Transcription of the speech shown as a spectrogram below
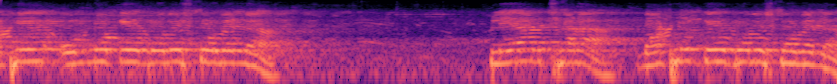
মাঠে অন্য কেউ প্রবেশ করবেন না। প্লেয়ার ছাড়া মাঠে কেউ প্রবেশ করবেন না।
